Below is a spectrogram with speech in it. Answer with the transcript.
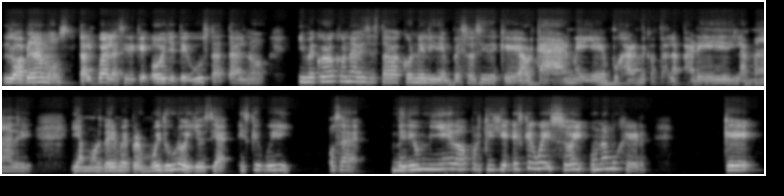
lo hablamos tal cual, así de que, oye, te gusta tal, ¿no? Y me acuerdo que una vez estaba con él y empezó así de que ahorcarme y empujarme contra la pared y la madre y a morderme, pero muy duro. Y yo decía, es que, güey, o sea, me dio miedo porque dije, es que, güey, soy una mujer que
